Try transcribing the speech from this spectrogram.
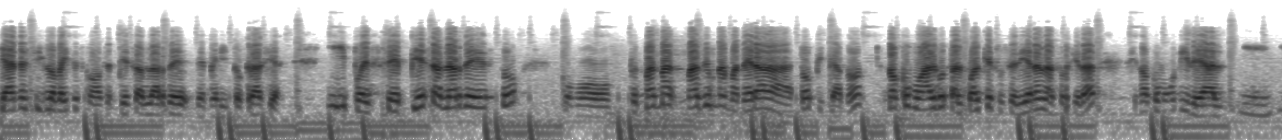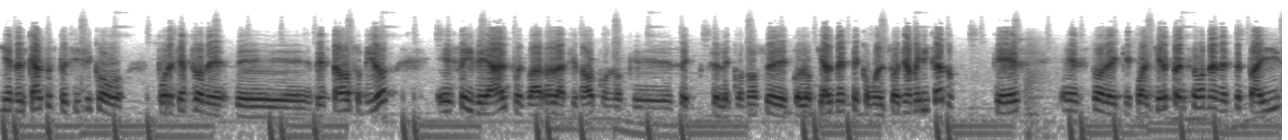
ya en el siglo XX es cuando se empieza a hablar de, meritocracia. Y pues se empieza a hablar de esto como pues más, más, más de una manera tópica, ¿no? No como algo tal cual que sucediera en la sociedad, sino como un ideal. Y, en el caso específico, por ejemplo, de, de, Estados Unidos, ese ideal pues va relacionado con lo que se, le conoce coloquialmente como el sueño americano, que es esto de que cualquier persona en este país,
